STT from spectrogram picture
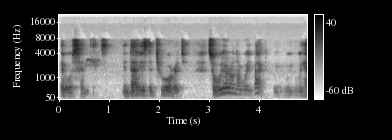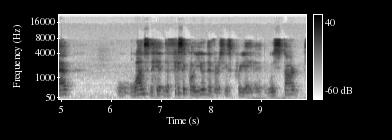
There was sentience. And that is the true origin. So we are on our way back. We, we, we have, once the, the physical universe is created, we start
